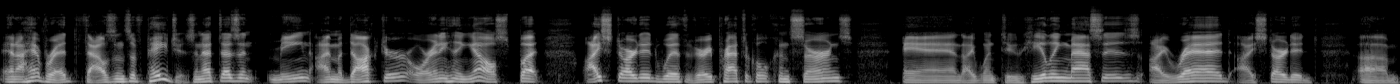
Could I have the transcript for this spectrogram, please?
And I have read thousands of pages. And that doesn't mean I'm a doctor or anything else, but I started with very practical concerns and I went to healing masses. I read. I started um,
